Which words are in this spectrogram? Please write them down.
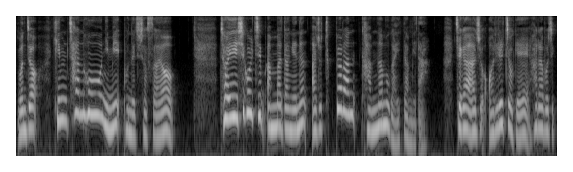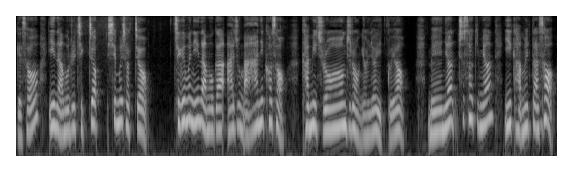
먼저 김찬호 님이 보내주셨어요. 저희 시골집 앞마당에는 아주 특별한 감나무가 있답니다. 제가 아주 어릴 적에 할아버지께서 이 나무를 직접 심으셨죠. 지금은 이 나무가 아주 많이 커서 감이 주렁주렁 열려 있고요. 매년 추석이면 이 감을 따서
